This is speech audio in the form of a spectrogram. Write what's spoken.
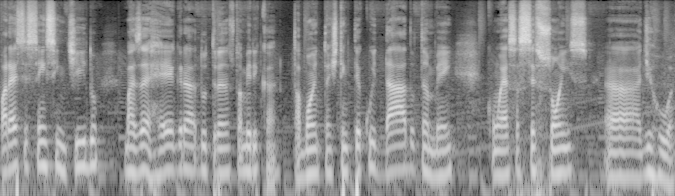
parece sem sentido, mas é regra do trânsito americano, tá bom? Então a gente tem que ter cuidado também com essas sessões uh, de rua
